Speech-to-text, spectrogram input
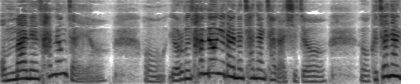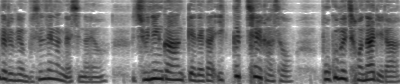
엄마는 사명자예요. 어, 여러분 사명이라는 찬양 잘 아시죠? 어, 그 찬양 들으면 무슨 생각 나시나요? 주님과 함께 내가 이 끝을 가서 복음을 전하리라.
